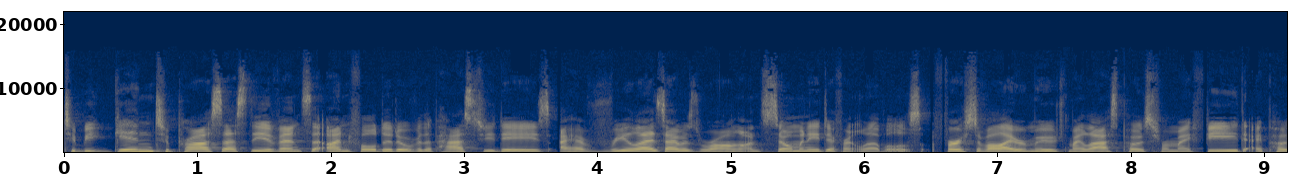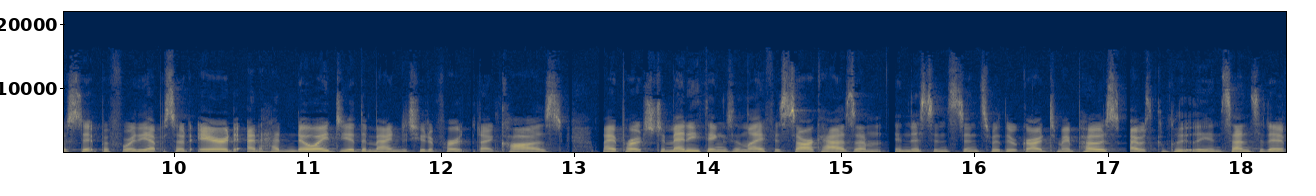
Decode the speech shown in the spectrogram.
to begin to process the events that unfolded over the past few days, I have realized I was wrong on so many different levels. First of all, I removed my last post from my feed. I posted it before the episode aired and had no idea the magnitude of hurt that I caused. My approach to many things in life is sarcasm. In this instance, with regard to my post, I was completely insensitive.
